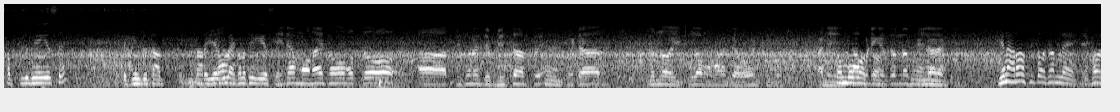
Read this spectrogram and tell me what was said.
সব কিছু ভেঙে গেছে কিন্তু তার তার ইয়েগুলো এখনও থেকে গেছে এটা মনে হয় সম্ভবত পিছনে যে ব্রিজটা আছে হ্যাঁ। ওইটার জন্য এইগুলো মনে হয় দেওয়া হয়েছিল মানে সম্ভবত। জন্য হ্যাঁ, পিলার হ্যাঁ। আর কি এখানে আরও আছে তো সামনে এখন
